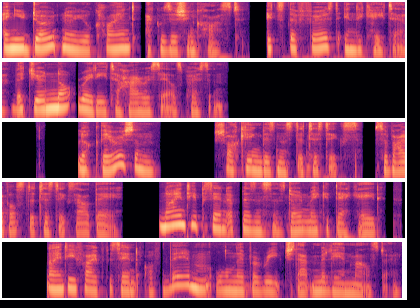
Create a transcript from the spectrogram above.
and you don't know your client acquisition cost, it's the first indicator that you're not ready to hire a salesperson. Look, there are some shocking business statistics, survival statistics out there. 90% of businesses don't make a decade. 95% of them will never reach that million milestone.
